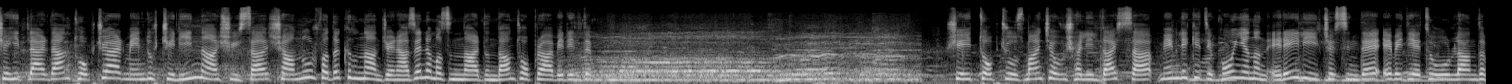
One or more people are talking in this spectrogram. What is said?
Şehitlerden Topçu Er Menduh Çelik'in naaşı ise Şanlıurfa'da kılınan cenaze namazının ardından toprağa verildi. Şehit topçu uzman çavuş Halil Daş ise memleketi Konya'nın Ereğli ilçesinde ebediyete uğurlandı.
